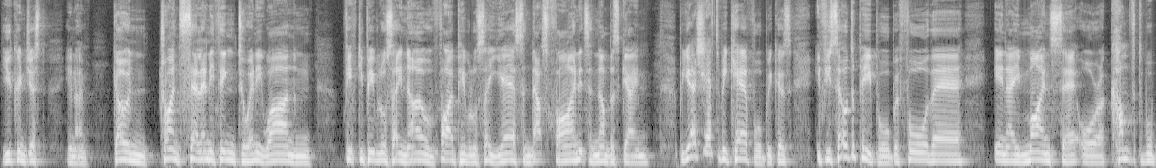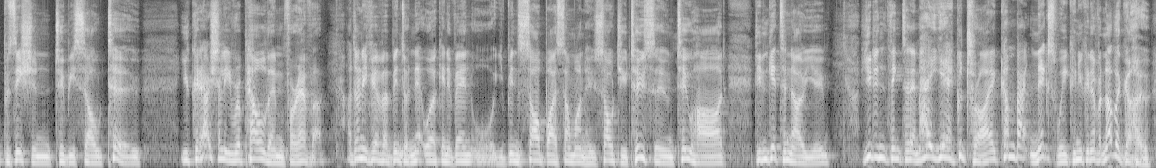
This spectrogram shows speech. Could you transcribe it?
you can just, you know, go and try and sell anything to anyone. And 50 people will say no, and five people will say yes, and that's fine. It's a numbers game. But you actually have to be careful because if you sell to people before they're in a mindset or a comfortable position to be sold to, you could actually repel them forever. I don't know if you've ever been to a networking event or you've been sold by someone who sold to you too soon, too hard, didn't get to know you. You didn't think to them, hey, yeah, good try, come back next week and you can have another go.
